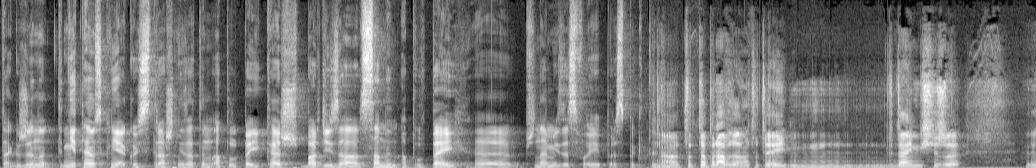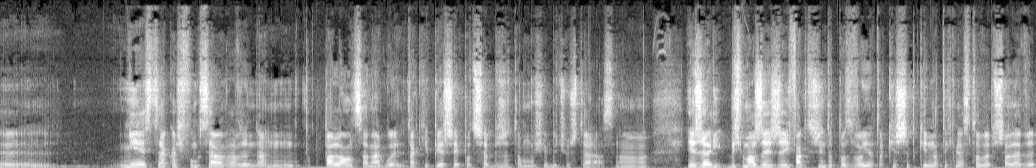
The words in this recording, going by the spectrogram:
Także no, nie tęsknię jakoś strasznie za tym Apple Pay Cash, bardziej za samym Apple Pay, e, przynajmniej ze swojej perspektywy. No to, to prawda, no tutaj mm, wydaje mi się, że y, nie jest to jakaś funkcja naprawdę na- paląca, nagłe takiej pierwszej potrzeby, że to musi być już teraz. No. Jeżeli, być może jeżeli faktycznie to pozwoli na takie szybkie, natychmiastowe przelewy y,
